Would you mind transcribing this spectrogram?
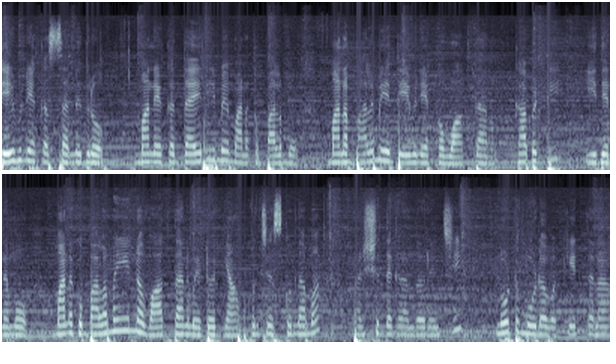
దేవుని యొక్క సన్నిధిలో మన యొక్క ధైర్యమే మనకు బలము. మన బలమే దేవుని యొక్క వాగ్దానం. కాబట్టి ఈ దినము మనకు బలమైన వాగ్దానం ఏంటో జ్ఞాపకం చేసుకుందామా? పరిశుద్ధ గ్రంథం నుంచి నూట మూడవ కీర్తన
